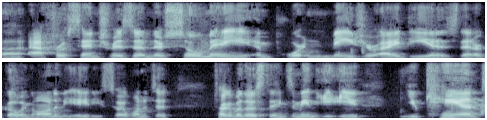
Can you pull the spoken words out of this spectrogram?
uh, Afrocentrism. There's so many important major ideas that are going on in the 80s. So I wanted to talk about those things. I mean, you you can't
